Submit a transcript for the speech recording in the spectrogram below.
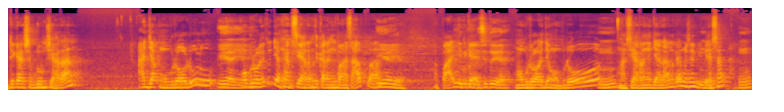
jadi kayak sebelum siaran ajak ngobrol dulu. Iya, iya, ngobrolnya itu jangan siaran sekarang bahas apa. Iya iya. apa aja jadi Ngobrol kayak di situ ya? ngobrol aja ngobrol. Nah siarannya jalan kan misalnya biasa. Hmm.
